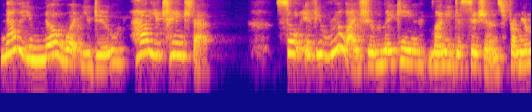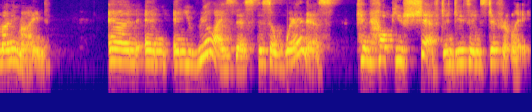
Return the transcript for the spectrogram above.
Now that you know what you do, how do you change that? So, if you realize you're making money decisions from your money mind, and and and you realize this, this awareness can help you shift and do things differently.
